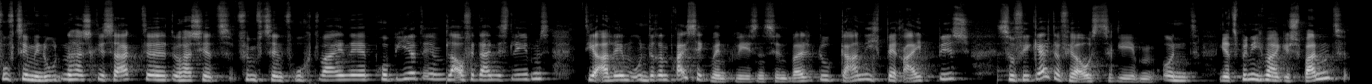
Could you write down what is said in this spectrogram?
15 Minuten hast gesagt, äh, du hast jetzt 15 Fruchtweine probiert im Laufe deines Lebens, die alle im unteren Preissegment gewesen sind, weil du gar nicht bereit bist, so viel Geld dafür auszugeben. Und jetzt bin ich mal gespannt.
